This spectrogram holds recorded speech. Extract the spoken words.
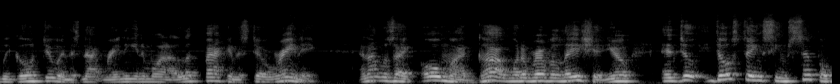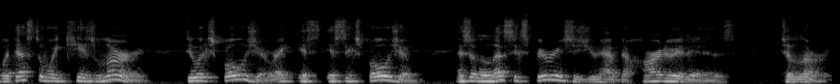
we go through and it's not raining anymore. And I look back and it's still raining. And I was like, oh my God, what a revelation, you know. And those things seem simple, but that's the way kids learn through exposure, right? It's it's exposure and so the less experiences you have, the harder it is to learn.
